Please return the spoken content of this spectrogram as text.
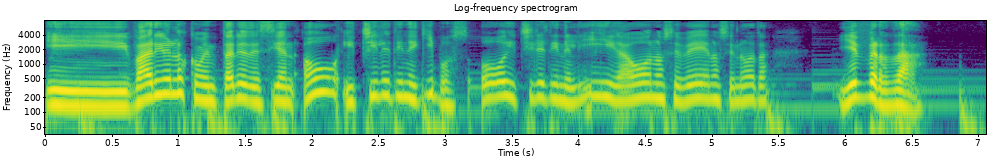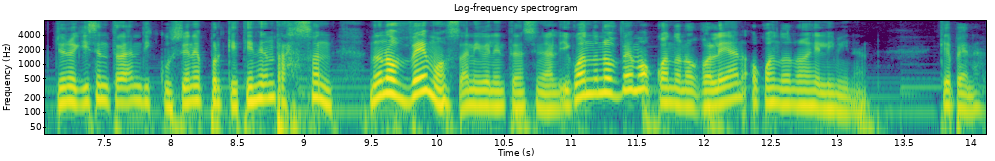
Y varios de los comentarios decían, oh, y Chile tiene equipos, oh, y Chile tiene liga, oh, no se ve, no se nota. Y es verdad. Yo no quise entrar en discusiones porque tienen razón. No nos vemos a nivel internacional. Y cuando nos vemos, cuando nos golean o cuando nos eliminan. Qué pena.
